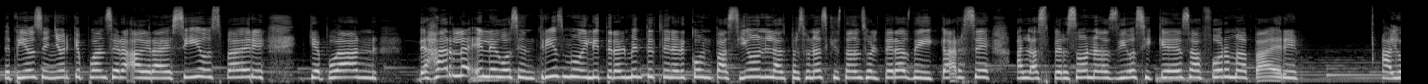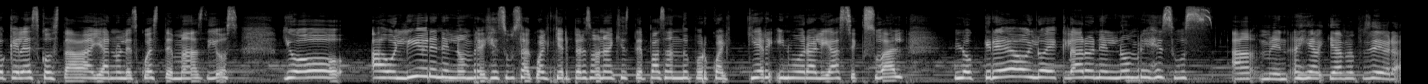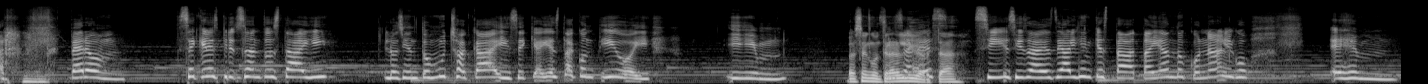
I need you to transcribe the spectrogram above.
Te pido, Señor, que puedan ser agradecidos, Padre, que puedan dejar el egocentrismo y literalmente tener compasión, las personas que están solteras, dedicarse a las personas, Dios, y que de esa forma, Padre, algo que les costaba ya no les cueste más, Dios. Yo hago libre en el nombre de Jesús a cualquier persona que esté pasando por cualquier inmoralidad sexual. Lo creo y lo declaro en el nombre de Jesús. Amén. ya, me puse a llorar. Pero mm, sé que el Espíritu Santo está ahí lo siento mucho acá y sé que ahí está contigo y... y mm, Vas a encontrar la libertad. Sí, sí, sabes de alguien que está batallando con algo. Em,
